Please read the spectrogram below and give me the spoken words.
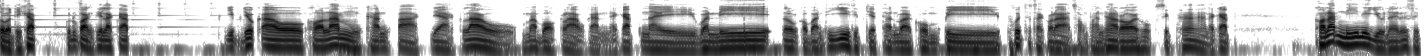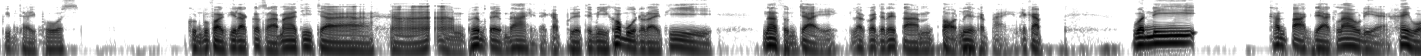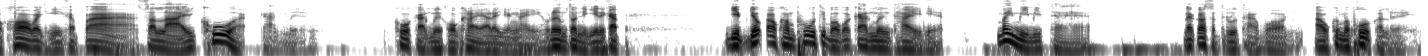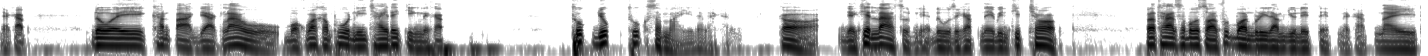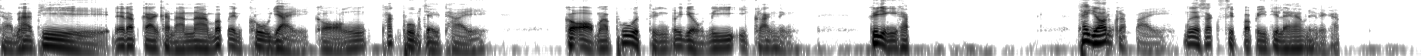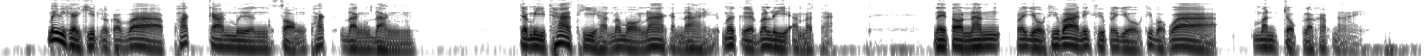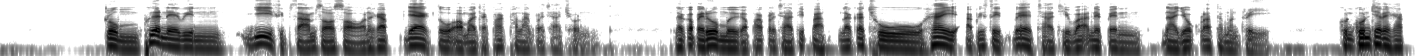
สวัสดีครับ คุณผู้ฟังที่รักครับ หยิบยกเอาคอลัมน์คันปากอยากเล่ามาบอกกล่าวกันนะครับ ในวันนี้ตรงกับวันที่ 27 ธันวาคมปีพุทธศักราช 2565 นะครับ คอลัมน์นี้เนี่ยอยู่ในหนังสือพิมพ์ไทยโพสต์ คุณผู้ฟังที่รักก็สามารถที่จะหาอ่านเพิ่มเติมได้นะครับเผื่อจะมีข้อมูลอะไรที่น่าสนใจแล้วก็จะได้ตามต่อเนื่องกันไปนะครับ วันนี้ คันปากอยากเล่าเนี่ยให้หัวข้อไว้อย่างนี้ครับว่า สลายขั้วการเมืองขั้วการเมืองของใครอะไรยังไง เริ่มต้นอย่างนี้นะครับ หยิบยกเอาคำพูดที่บอกว่าการเมืองไทยเนี่ยไม่มีมิตรแท้ แล้วก็ศัตรูถาวรเอาขึ้นมาพูดกันเลยนะครับ โดยคันปากอยากเล่าบอกว่าคำพูดนี้ใช้ได้จริงนะครับ ทุกยุคทุกสมัยนั่นแหละครับ ก็อย่างเช่นล่าสุดเนี่ยดูสิครับในวินคิดชอบ ประธานสโมสรฟุตบอลบุรีรัมย์ยูไนเต็ดนะครับในฐานะที่ได้รับการขนานนามว่าเป็นครูใหญ่ของพรรคภูมิใจไทย ก็ออกมาพูดถึงประโยคนี้อีกครั้งหนึ่ง คืออย่างนี้ครับ ถ้าย้อนกลับไปเมื่อสักสิบกว่าปีที่แล้วเนี่ยนะครับ ไม่มีใครคิดหรอกครับว่าพักการเมืองสองพักดังๆ จะมีท่าทีหันมามองหน้ากันได้ เมื่อเกิดวลีอมตะ ในตอนนั้นประโยคที่ว่านี่คือประโยคที่บอกว่า มันจบแล้วครับนาย กลุ่มเพื่อนเนวิน 23 สสนะครับ แยกตัวออกมาจากพรรคพลังประชาชน แล้วก็ไปร่วมมือกับพรรคประชาธิปัตย์แล้วก็ชูให้อภิสิทธิ์เวชชาชีวะเนี่ยเป็นนายกรัฐมนตรี คุณๆใช่ไหมครับ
